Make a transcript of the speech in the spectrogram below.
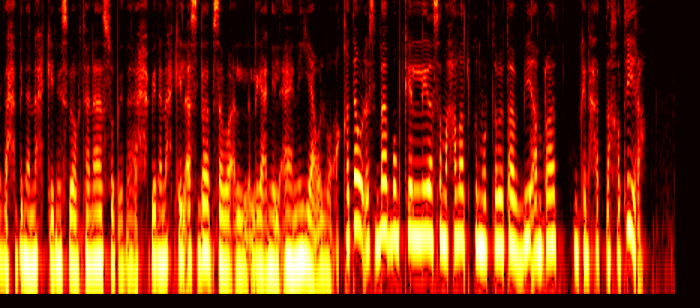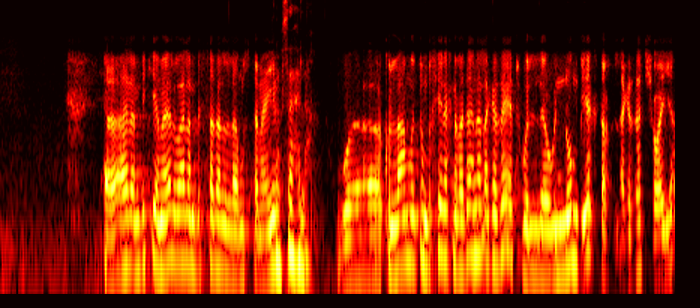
إذا حبينا نحكي نسبة وتناسب إذا حبينا نحكي الأسباب سواء يعني الآنية أو المؤقتة والأسباب ممكن لا سمح الله تكون مرتبطة بأمراض ممكن حتى خطيرة. أهلا بك يا مال وأهلا بالسادة المستمعين. وسهلا. وكل عام وأنتم بخير. إحنا بدأنا الأجازات والنوم بيكتر في الأجازات شوية.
